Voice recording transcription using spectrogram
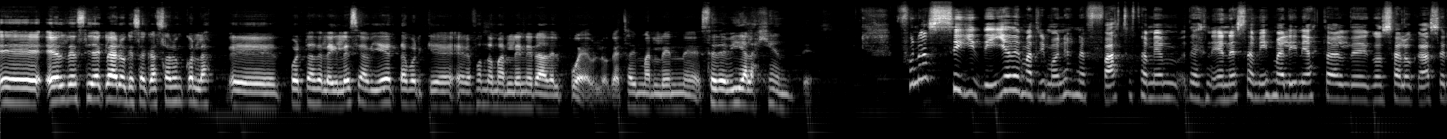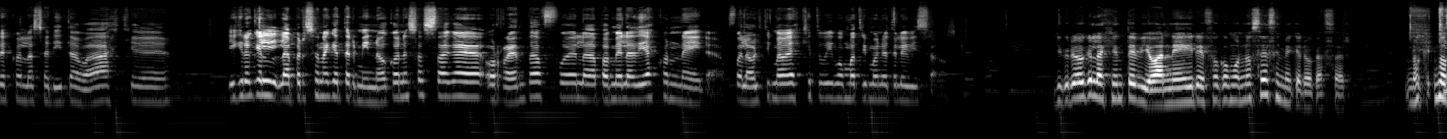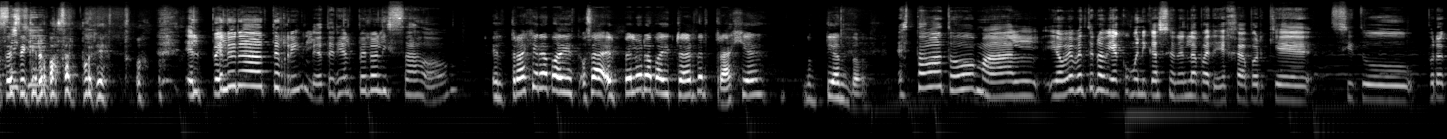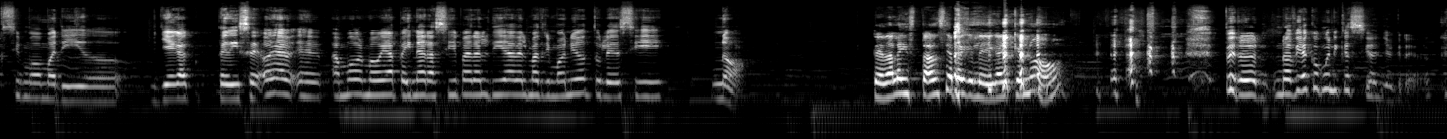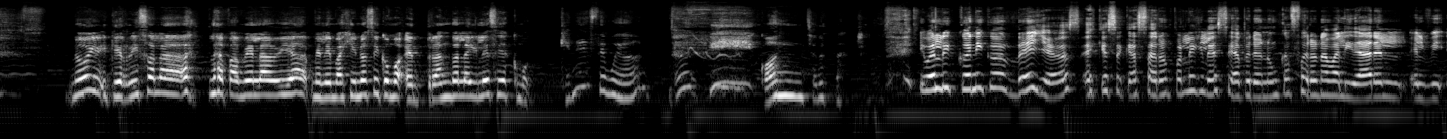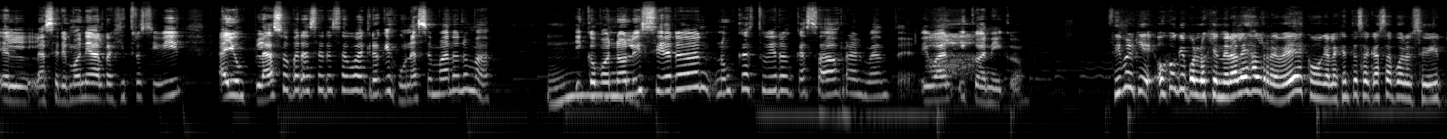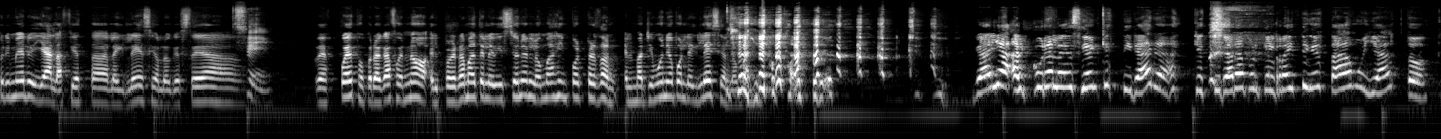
Eh, él decía, claro, que se casaron con las eh, puertas de la iglesia abiertas porque en el fondo Marlene era del pueblo, ¿cachai? Marlene eh, se debía a la gente. Fue una seguidilla de matrimonios nefastos también. En esa misma línea está el de Gonzalo Cáceres con la Sarita Vázquez. Y creo que la persona que terminó con esa saga horrenda fue la Pamela Díaz con Neira. Fue la última vez que tuvimos matrimonio televisado. Yo creo que la gente vio a Neire y fue como, no sé si me quiero casar. No, no sé si quiero pasar por esto. El pelo era terrible, tenía el pelo alisado. El traje era para... O sea, el pelo era para distraer del traje. No entiendo. Estaba todo mal y obviamente no había comunicación en la pareja porque si tu próximo marido llega, te dice, oye, eh, amor, me voy a peinar así para el día del matrimonio, tú le decís, no. Te da la instancia para que le digáis que no. Pero no había comunicación, yo creo. No, y qué risa la, la Pamela Díaz. Me la imagino así como entrando a la iglesia y es como, ¿quién es ese weón? Concha de madre. Igual lo icónico de ellos es que se casaron por la iglesia, pero nunca fueron a validar el- el la ceremonia del registro civil. Hay un plazo para hacer esa weá, creo que es una semana nomás. Y como no lo hicieron, nunca estuvieron casados realmente. Igual icónico. Sí, porque, ojo que por lo general es al revés, como que la gente se casa por el civil primero y ya la fiesta, la iglesia o lo que sea Sí. después, pues por acá fue no, el programa de televisión es lo más importante, perdón, el matrimonio por la iglesia es lo más importante. Gaya, al cura le decían que estirara, que estirara porque el rating estaba muy alto.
